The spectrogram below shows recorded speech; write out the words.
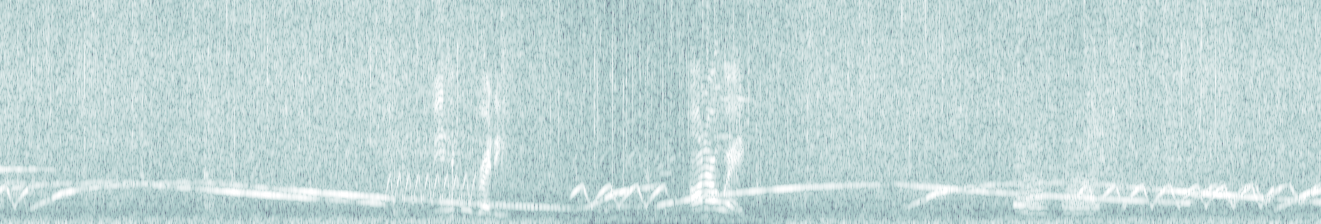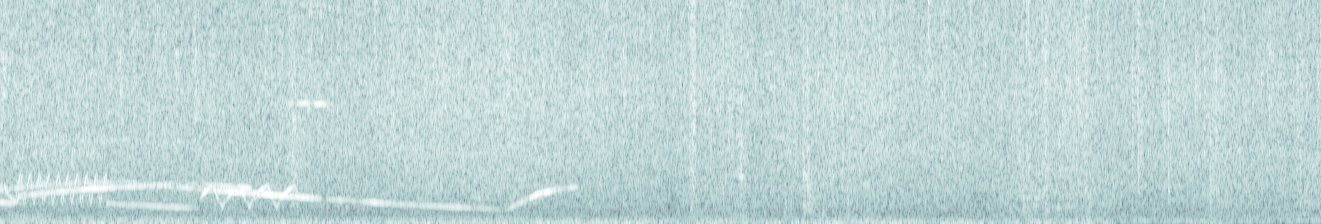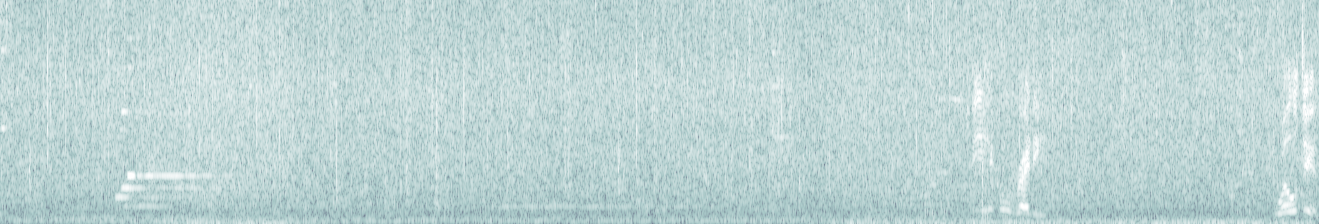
Vehicle ready. On our way. Vehicle ready. Will do.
